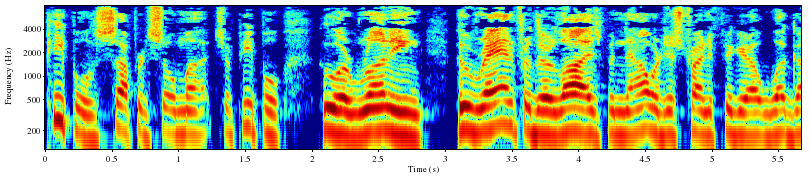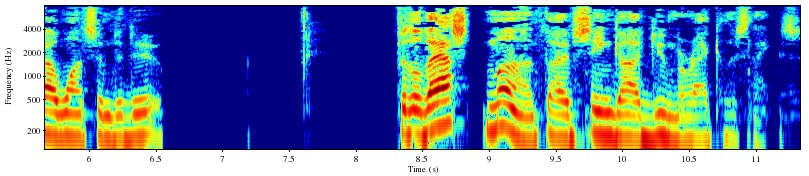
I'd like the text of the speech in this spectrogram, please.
People who suffered so much, or people who are running, who ran for their lives, but now are just trying to figure out what God wants them to do. For the last month, I've seen God do miraculous things.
